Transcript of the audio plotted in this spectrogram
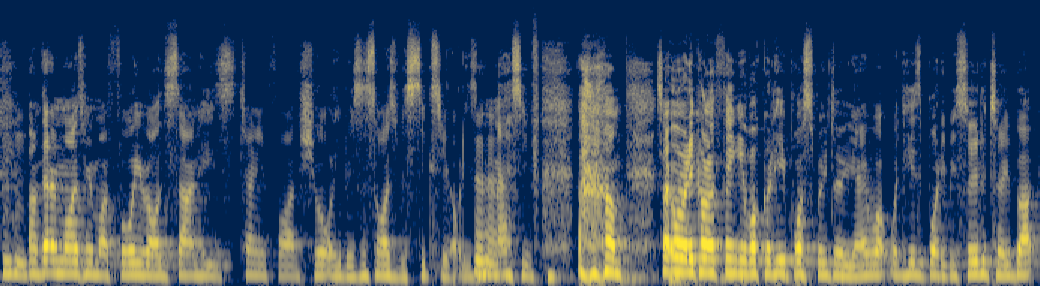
Mm-hmm. Um, that reminds me of my four year old son. He's turning five shortly, but he's the size of a six year old. He's mm-hmm. massive. Um, so already kind of thinking, what could he possibly do? You know, what would his body be suited to? But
